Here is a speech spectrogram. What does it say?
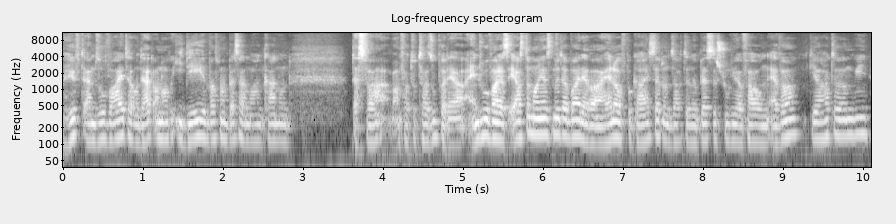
hilft einem so weiter und der hat auch noch Ideen, was man besser machen kann. Und das war einfach total super. Der Andrew war das erste Mal jetzt mit dabei, der war hellauf begeistert und sagte, eine beste Studioerfahrung ever, die er hatte irgendwie.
